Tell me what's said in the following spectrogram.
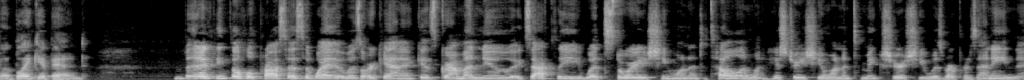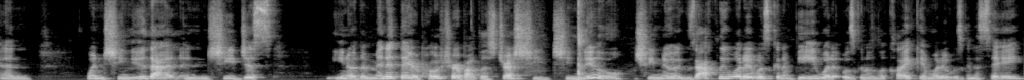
a blanket band But I think the whole process of why it was organic is grandma knew exactly what story she wanted to tell and what history she wanted to make sure she was representing. And when she knew that and she just you know the minute they approached her about this dress she she knew. She knew exactly what it was going to be what it was going to look like and what it was going to say.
